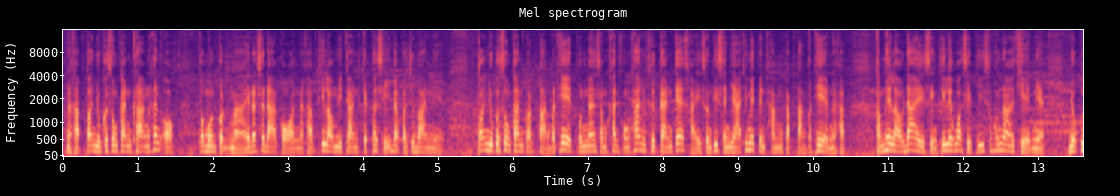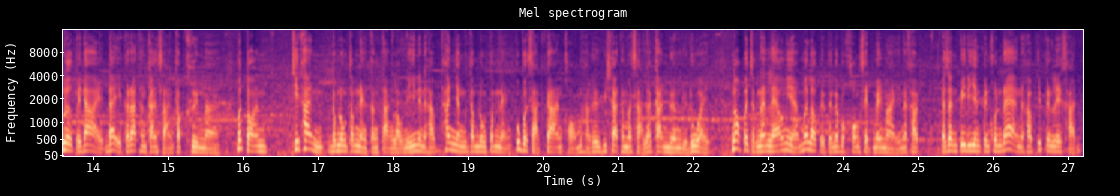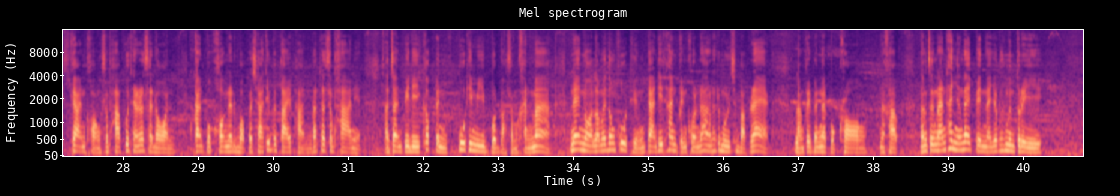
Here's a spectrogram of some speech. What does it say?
นะครับตอนอยู่กระทรวงการคลังท่านออกประมวลกฎหมายรัษฎากรนะครับที่เรามีการเก็บภาษีแบบปัจจุบันเนี่ย ตอนอยู่กระทรวงการต่างประเทศ ผลงานสำคัญของท่านคือการแก้ไขสนธิสัญญาที่ไม่เป็นธรรมกับต่างประเทศนะครับทำให้เราได้สิ่งที่เรียกว่าสิทธิสมภาพนาเขตเนี่ยยกเลิกไปได้ได้เอกราชทางการศาลกลับคืนมา เมื่อตอน ที่ท่านดำรงตำแหน่งต่างๆ เหล่านี้เนี่ยนะครับท่านยังดำรงตำแหน่งผู้ประสาทการของมหาวิทยาลัยวิชาธรรมศาสตร์และการเมืองอยู่ด้วย นอกไปจากนั้นแล้วเนี่ยเมื่อเราเปลี่ยนเป็นการปกครองเสร็จใหม่ๆนะครับอาจารย์ปีดียังเป็นคนแรกนะครับที่เป็นเลขาธิการของสภาผู้แทนราษฎร การปกครองในระบอบประชาธิปไตยผ่านรัฐสภาเนี่ยอาจารย์ปีดีก็เป็นผู้ที่มีบทบาทสำคัญมาก แน่นอนเราไม่ต้องพูดถึงการที่ท่านเป็นคนร่างรัฐธรรมนูญฉบับแรก หลังเป็นการปกครองนะครับหลังจากนั้นท่านยังได้เป็นนายกรัฐมนตรี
